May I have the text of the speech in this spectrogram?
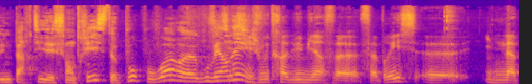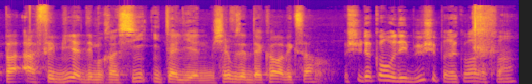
une partie des centristes, pour pouvoir gouverner. Si, je vous traduis bien, Fabrice, il n'a pas affaibli la démocratie italienne. Michel, vous êtes d'accord avec ça? Je suis d'accord au début, je ne suis pas d'accord à la fin.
